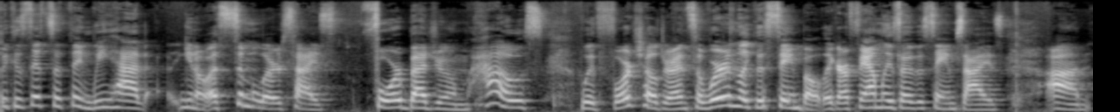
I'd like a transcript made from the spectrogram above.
Because that's the thing. We had, you know, a similar size four bedroom house with four children. So we're in like the same boat. Like our families are the same size. Um,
